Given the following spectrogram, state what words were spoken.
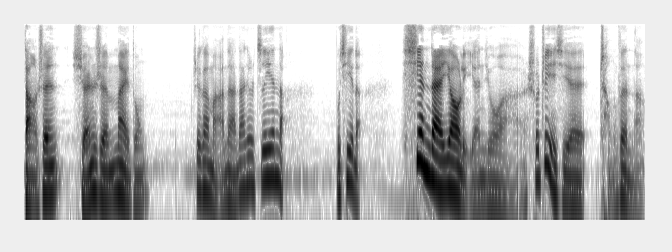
党参、玄参、麦冬，这干嘛呢？那就是滋阴的、补气的。现代药理研究啊，说这些成分呢，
